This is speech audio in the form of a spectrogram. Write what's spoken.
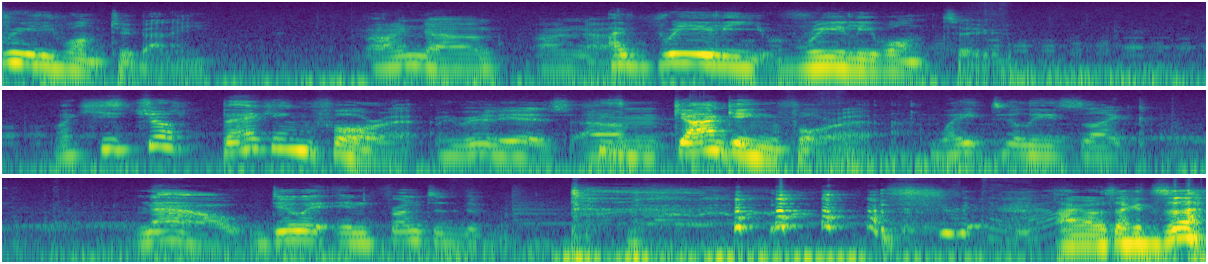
really want to, Benny. I know, I know. I really, really want to. Like he's just begging for it. He really is. He's Um, gagging for it. wait till he's like, now do it in front of the. Hang on a second, sir.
